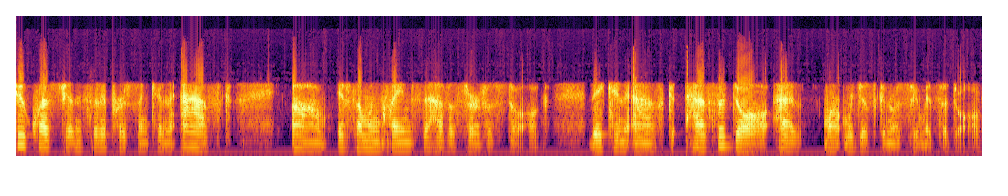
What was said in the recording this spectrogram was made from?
two questions that a person can ask um, if someone claims to have a service dog, they can ask, has the dog, has, we're just going to assume it's a dog.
